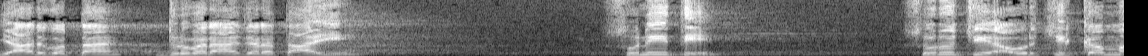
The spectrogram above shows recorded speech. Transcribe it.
ಯಾರು ಗೊತ್ತಾ? ಧ್ರುವರಾಜರ ತಾಯಿ. ಸುನೀತಿ. ಸುರುಚಿ, ಅವ್ರ ಚಿಕ್ಕಮ್ಮ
